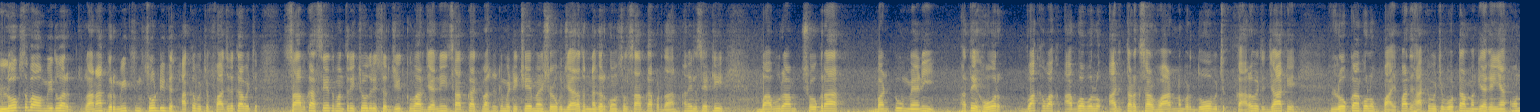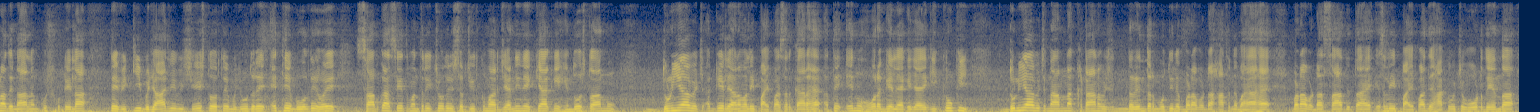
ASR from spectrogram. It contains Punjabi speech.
ਲੋਕ ਸਭਾ ਉਮੀਦਵਾਰ ਰਾਣਾ ਗੁਰਮੀਤ ਸਿੰਘ ਸੋਢੀ ਦੇ ਹੱਕ ਵਿੱਚ ਫਾਜ਼ਿਲਕਾ ਵਿੱਚ ਸਾਬਕਾ ਸਿਹਤ ਮੰਤਰੀ ਚੌਧਰੀ ਸਰਜੀਤ ਕੁਮਾਰ ਜੈਨੀ, ਸਾਬਕਾ market committee chairman Ashok Jairat ਨਗਰ ਕੌਂਸਲ ਸਾਬਕਾ ਪ੍ਰਧਾਨ ਅਨਿਲ ਸੇਠੀ ਬਾਬੂ ਰਾਮ ਛੋਕਰਾ, ਬੰਟੂ ਮੈਣੀ ਅਤੇ ਹੋਰ ਵੱਖ-ਵੱਖ ਆਗੂਆਂ ਵੱਲੋਂ ਅੱਜ ਤੜਕਸਾਰ ਵਾਰਡ ਨੰਬਰ 2 ਵਿੱਚ ਘਰ ਵਿੱਚ ਜਾ ਕੇ ਲੋਕਾਂ ਕੋਲੋਂ ਭਾਜਪਾ ਦੇ ਹੱਕ ਵਿੱਚ ਵੋਟਾਂ ਮੰਗੀਆਂ ਗਈਆਂ। ਉਹਨਾਂ ਦੇ ਨਾਲ ਅੰਕੁਸ਼ ਫੁਟੇਲਾ ਤੇ ਵਿੱਕੀ ਬਜਾਜ ਵੀ ਵਿਸ਼ੇਸ਼ ਤੌਰ ਤੇ ਮੌਜੂਦ ਰਹੇ। ਇੱਥੇ ਬੋਲਦੇ ਹੋਏ ਸਾਬਕਾ ਸਿਹਤ ਮੰਤਰੀ ਚੌਧਰੀ ਸਰਜੀਤ ਕੁਮਾਰ ਜੈਨੀ ਨੇ ਕਿਹਾ ਕਿ ਹਿੰਦੁਸਤਾਨ ਨੂੰ ਦੁਨੀਆ ਵਿੱਚ ਅੱਗੇ ਲਿਆਉਣ ਵਾਲੀ ਭਾਜਪਾ ਸਰਕਾਰ ਹੈ ਅਤੇ ਇਹਨੂੰ ਹੋਰ ਅੱਗੇ ਲੈ ਕੇ ਜਾਏਗੀ ਕਿਉਂਕਿ ਦੁਨੀਆ ਵਿੱਚ ਨਾਮਨਾ ਖਟਾਣ ਵਿੱਚ ਨਰਿੰਦਰ ਮੋਦੀ ਨੇ ਬੜਾ ਵੱਡਾ ਹੱਥ ਨਿਭਾਇਆ ਹੈ, ਬੜਾ ਵੱਡਾ ਸਾਥ ਦਿੱਤਾ ਹੈ। ਇਸ ਲਈ ਭਾਜਪਾ ਦੇ ਹੱਕ ਵਿੱਚ ਵੋਟ ਦੇਣ ਦਾ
